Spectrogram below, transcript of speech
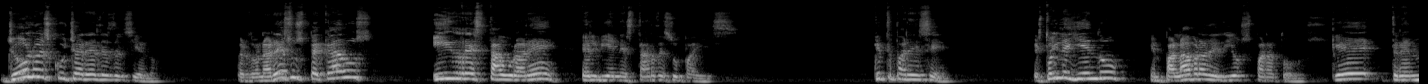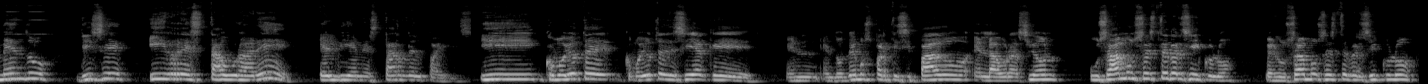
yo lo escucharé desde el cielo, perdonaré sus pecados y restauraré el bienestar de su país. ¿Qué te parece? Estoy leyendo en palabra de Dios para todos. Qué tremendo, dice, y restauraré el bienestar del país. Y como yo te, como yo te decía que en, en donde hemos participado en la oración, usamos este versículo, pero usamos este versículo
